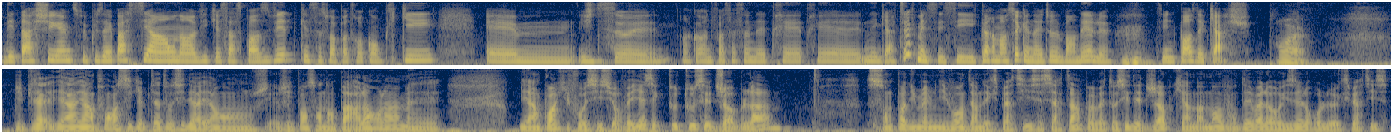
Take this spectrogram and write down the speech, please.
détaché, un petit peu plus impatient. On a envie que ça se passe vite, que ce soit pas trop compliqué. Euh, je dis ça, encore une fois, ça sonne très, très négatif, mais c'est c'est carrément ça que Nigel vendait. là. C'est une passe de cash. Ouais. Puis il y, a il y a un point aussi qui est peut-être aussi derrière, j'y pense en en parlant là, mais il y a un point qu'il faut aussi surveiller, c'est que tous ces jobs-là sont pas du même niveau en termes d'expertise et certains peuvent être aussi des jobs qui à un moment vont dévaloriser le rôle de l'expertise.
